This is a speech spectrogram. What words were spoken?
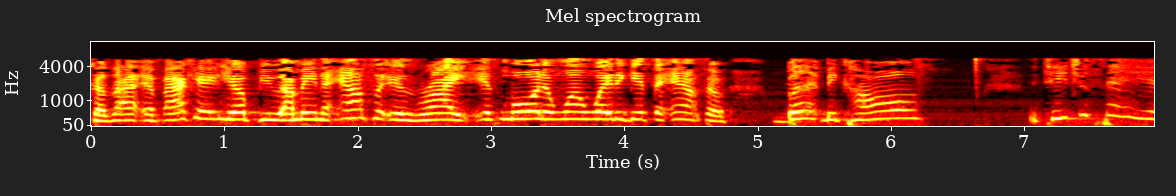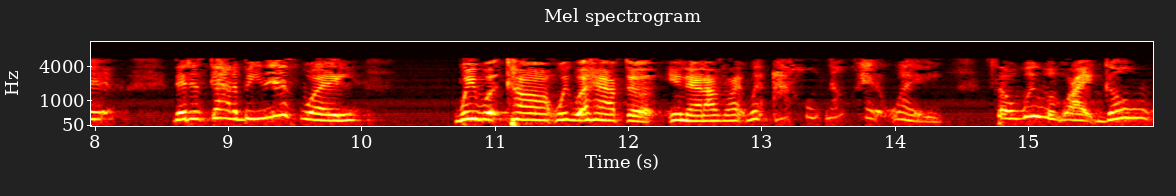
Cause I, if I can't help you, I mean, the answer is right. It's more than one way to get the answer. But because the teacher said that it's got to be this way, we would come, we would have to, you know, and I was like, well, I don't know that way. So we was like, go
